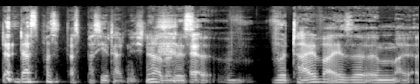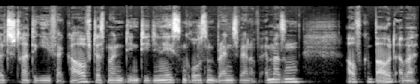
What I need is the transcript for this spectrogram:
das, das passiert halt nicht. Ne? Also das ja. Äh, wird teilweise ähm, als Strategie verkauft, dass man die, die, die nächsten großen Brands werden auf Amazon aufgebaut, aber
